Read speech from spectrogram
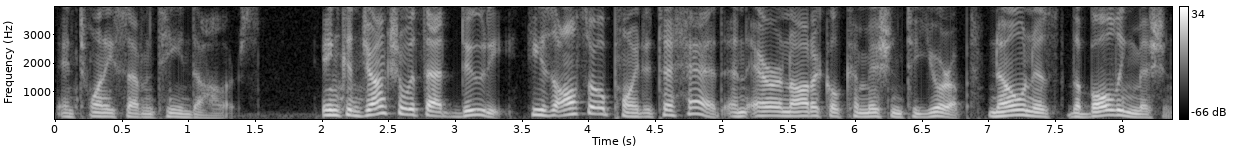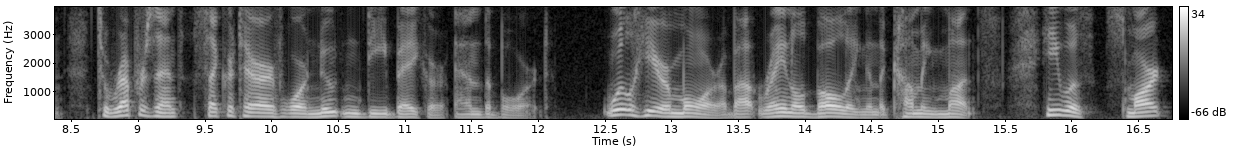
in 2017 dollars. In conjunction with that duty, he's also appointed to head an aeronautical commission to Europe, known as the Bolling Mission, to represent Secretary of War Newton D. Baker and the board. We'll hear more about Raynal Bolling in the coming months. He was smart,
